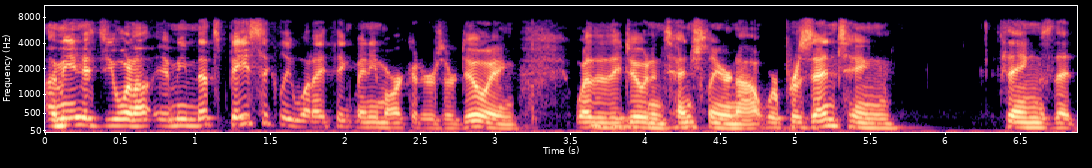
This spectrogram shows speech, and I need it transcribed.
I mean do you want to i mean that's basically what i think many marketers are doing whether they do it intentionally or not. We're presenting things that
